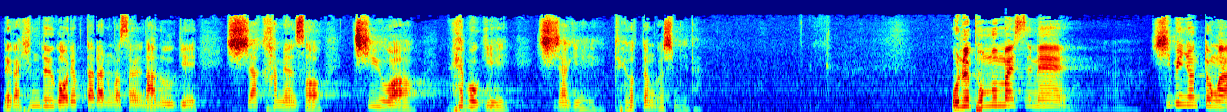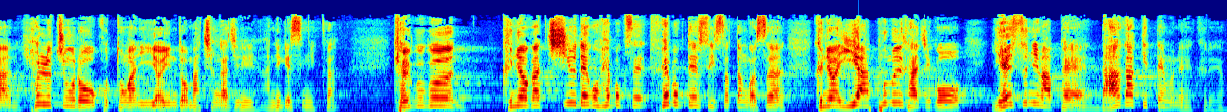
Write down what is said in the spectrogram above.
내가 힘들고 어렵다라는 것을 나누기 시작하면서 치유와 회복이 시작이 되었던 것입니다. 오늘 본문 말씀에 12년 동안 혈루증으로 고통한 이 여인도 마찬가지 아니겠습니까? 결국은 그녀가 치유되고 회복 될 수 있었던 것은 그녀가 이 아픔을 가지고 예수님 앞에 나갔기 때문에 그래요.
